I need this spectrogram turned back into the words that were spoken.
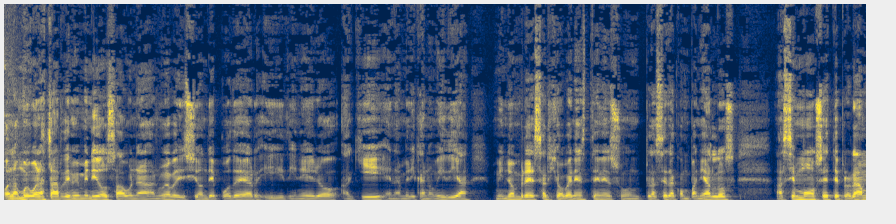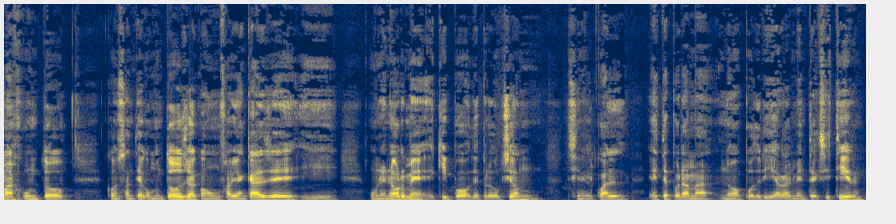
Hola, muy buenas tardes. Bienvenidos a una nueva edición de Poder y Dinero aquí en Americano Media. Mi nombre es Sergio Berenstein, es un placer acompañarlos. Hacemos este programa junto con Santiago Montoya, con Fabián Calle y un enorme equipo de producción sin el cual este programa no podría realmente existir.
